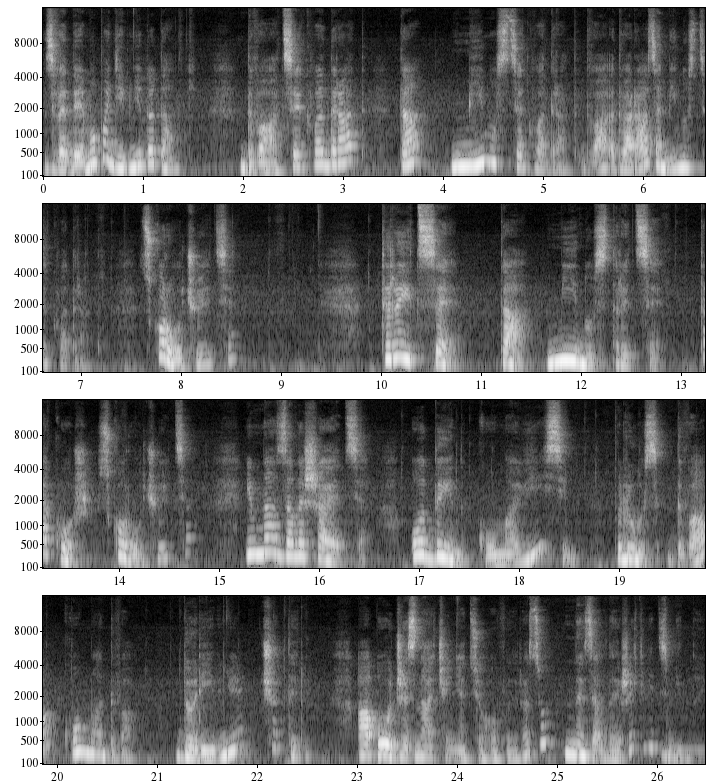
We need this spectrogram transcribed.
Зведемо подібні доданки. 2c квадрат та мінус c квадрат. Два, два рази мінус c квадрат. Скорочується. 3c та мінус 3c також скорочується. І в нас залишається 1,8 плюс 2,2 дорівнює 4. А отже, значення цього виразу не залежить від змінної.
